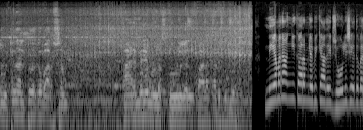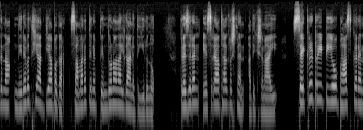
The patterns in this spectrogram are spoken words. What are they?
നൂറ്റി നാൽപ്പതൊക്കെ വർഷം പാരമ്പര്യമുള്ള സ്കൂളുകൾ പാലക്കാട് ജില്ലയിൽ നിയമന അംഗീകാരം ലഭിക്കാതെ ജോലി ചെയ്തു വരുന്ന നിരവധി അധ്യാപകർ സമരത്തിന് പിന്തുണ നൽകാനെത്തിയിരുന്നു. പ്രസിഡന്റ് എസ് രാധാകൃഷ്ണൻ അധ്യക്ഷനായി. Secretary T O Bhaskaran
